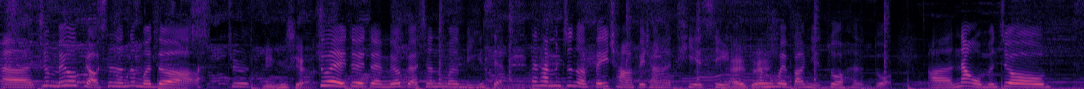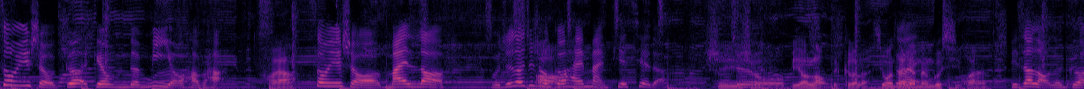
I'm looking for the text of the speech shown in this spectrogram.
呃，就没有表现的那么的，就是明显。对对对，没有表现那么的明显，但他们真的非常非常的贴心，哎对他们会帮你做很多，啊、那我们就送一首歌给我们的密友，好不好？好呀，送一首《My Love》，我觉得这首歌哦还蛮贴切的。是一首比较老的歌了，希望大家能够喜欢。比较老的歌，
